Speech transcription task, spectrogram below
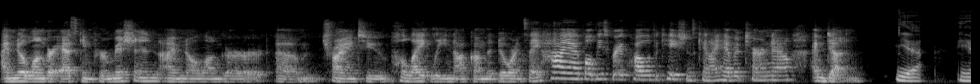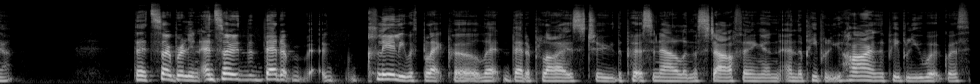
I'm no longer asking permission. I'm no longer um, trying to politely knock on the door and say, "Hi, I have all these great qualifications. Can I have a turn now?" I'm done. Yeah, yeah. That's so brilliant. And so that uh, clearly with Black Pearl, that, that applies to the personnel and the staffing and, and the people you hire and the people you work with.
